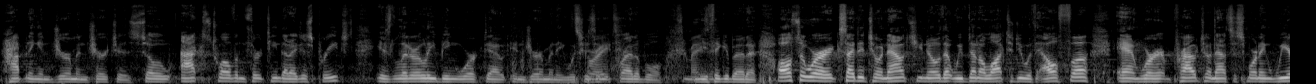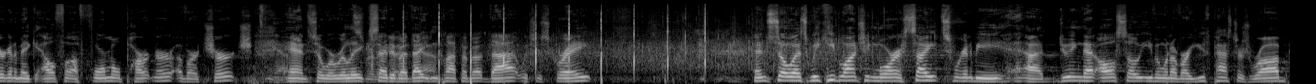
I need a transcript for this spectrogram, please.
happening in German churches. So Acts 12 and 13 that I just preached is literally being worked out in Germany, which is great. incredible when you think about it. Also, we're excited to announce, you know, that we've done a lot to do with Alpha, and we're proud to announce this morning we are going to make Alpha a formal partner of our church. Yeah. And so we're really really excited good, about that. You can clap about that, which is great. And so, as we keep launching more sites, we're going to be uh, doing that also. Even one of our youth pastors, Rob,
